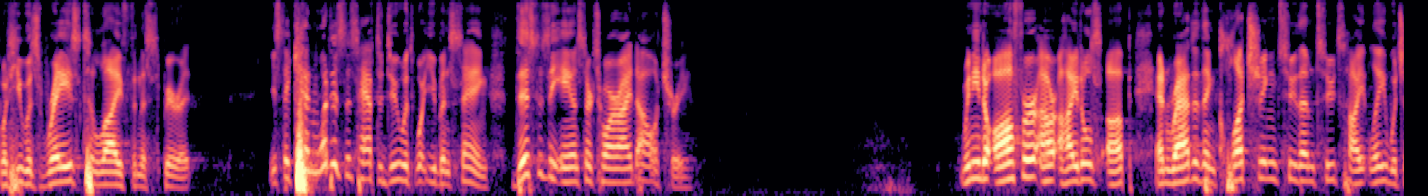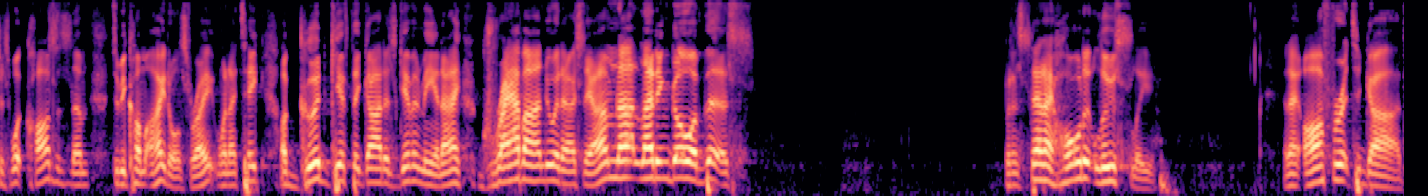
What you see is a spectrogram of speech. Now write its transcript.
but He was raised to life in the Spirit. You say, Ken, what does this have to do with what you've been saying? This is the answer to our idolatry. We need to offer our idols up, and rather than clutching to them too tightly, which is what causes them to become idols, right? When I take a good gift that God has given me and I grab onto it and I say, I'm not letting go of this. But instead, I hold it loosely and I offer it to God.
